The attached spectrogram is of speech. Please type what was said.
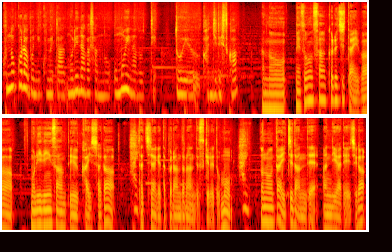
このコラボに込めた森永さんの思いなどってどういう感じですか？あの、メゾンサークル自体は、森林さんという会社がはい。立ち上げたブランドなんですけれども、はい。その第1弾でアンリアレイジが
